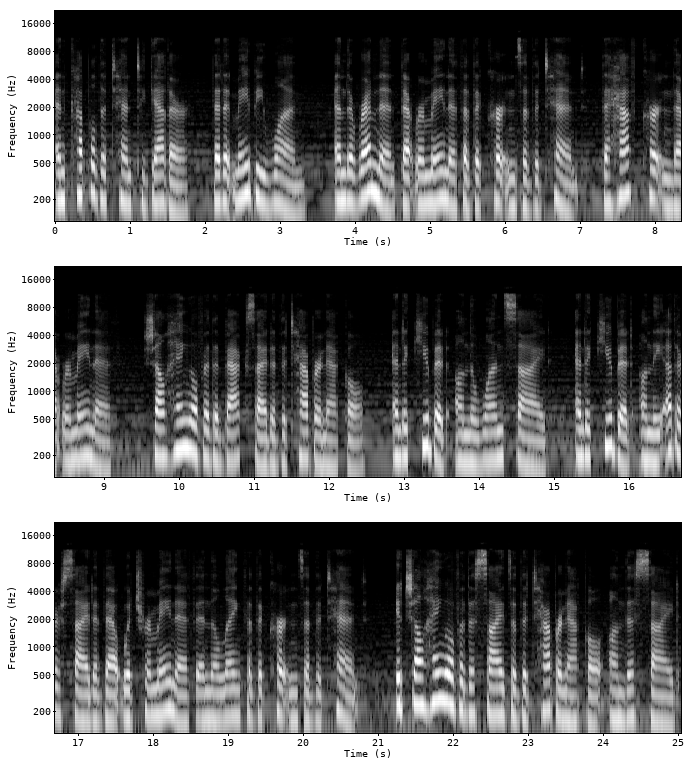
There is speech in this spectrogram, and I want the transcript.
and couple the tent together, that it may be one, and the remnant that remaineth of the curtains of the tent, the half curtain that remaineth, shall hang over the backside of the tabernacle, and a cubit on the one side, and a cubit on the other side of that which remaineth in the length of the curtains of the tent. It shall hang over the sides of the tabernacle on this side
